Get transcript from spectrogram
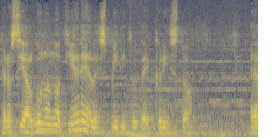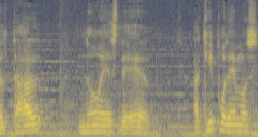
Pero si alguno no tiene el Espíritu de Cristo, el tal no es de él. Aquí podemos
